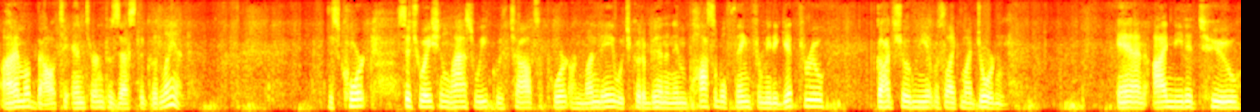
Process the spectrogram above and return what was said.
I'm about to enter and possess the good land. This court situation last week with child support on Monday, which could have been an impossible thing for me to get through, God showed me it was like my Jordan. And I needed to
